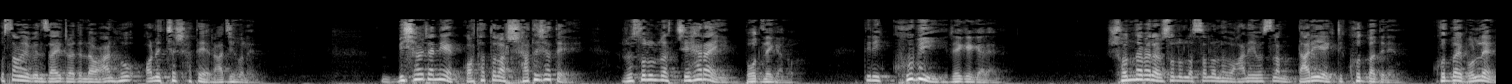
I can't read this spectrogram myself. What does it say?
উসামা বিন জাইদ রাদিল্লা আনহু অনিচ্ছার সাথে রাজি হলেন। বিষয়টা নিয়ে কথা তোলার সাথে সাথে রসুল্লাহ চেহারাই বদলে গেল। তিনি খুবই রেগে গেলেন। সন্ধ্যাবেলা রসুল্লাহ সাল্লু আলী আসলাম দাঁড়িয়ে একটি খুদ্া দিলেন। খুদ্ায় বললেন,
